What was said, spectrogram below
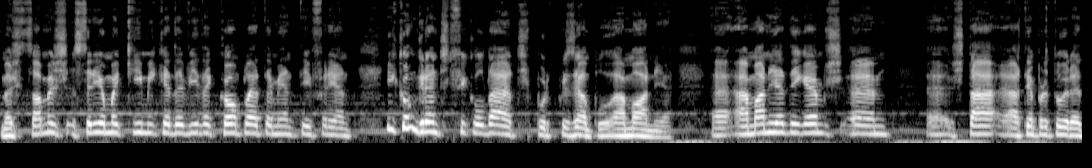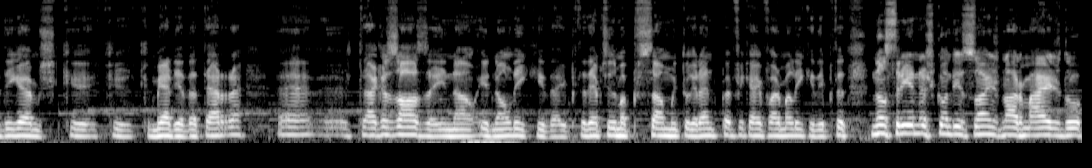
mas, só, mas seria uma química da vida completamente diferente e com grandes dificuldades, porque, por exemplo, a amónia. Eh, a amónia, digamos, eh, está a temperatura, digamos, que, que, que média da Terra está gasosa e não, e não líquida. E, portanto, é preciso uma pressão muito grande para ficar em forma líquida. E, portanto, não seria nas condições normais do,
